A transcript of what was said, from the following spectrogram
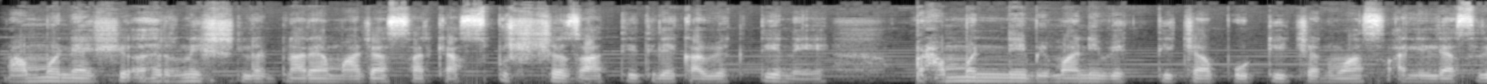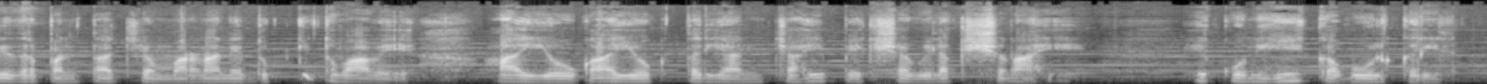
ब्राह्मण्याशी अहर्निश लढणाऱ्या माझ्यासारख्या स्पृश्य जातीतील एका व्यक्तीने ब्राह्मण्य भिमानी व्यक्तीच्या पोटी जन्मास आलेल्या श्रीधर पंथाचे मरणाने दुःखित व्हावे हा योगायोग तर यांच्याही पेक्षा विलक्षण आहे. हे कोणीही कबूल करील.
